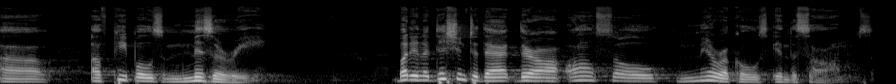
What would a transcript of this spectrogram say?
uh, of people's misery. But in addition to that, there are also miracles in the Psalms.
